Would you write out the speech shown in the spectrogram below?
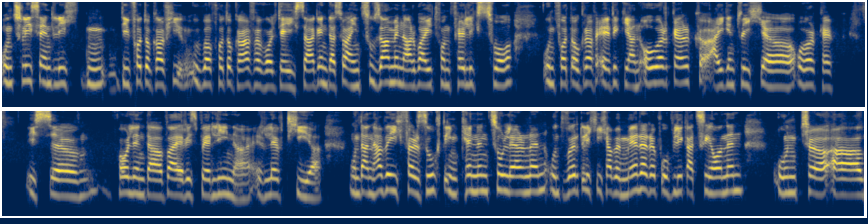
Und schließlich hm, die Fotografie, über Fotografen wollte ich sagen, das war eine Zusammenarbeit von Felix II und Fotograf Erik Jan Overkerk. Eigentlich äh, Overkerk ist äh, Holländer, aber er ist Berliner, er lebt hier. Und dann habe ich versucht, ihn kennenzulernen und wirklich, ich habe mehrere Publikationen und äh,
